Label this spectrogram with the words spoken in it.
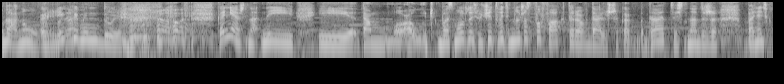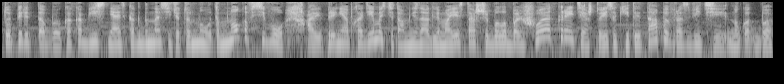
Да, ну, рекомендуем. Конечно, и, и там а, возможность учитывать множество факторов дальше, как бы, да, то есть надо же понять, кто перед тобой, как объяснять, как доносить. Это, ну, это много всего. А при необходимости, там, не знаю, для моей старшей было большое открытие, что есть какие-то этапы в развитии, ну, как бы,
